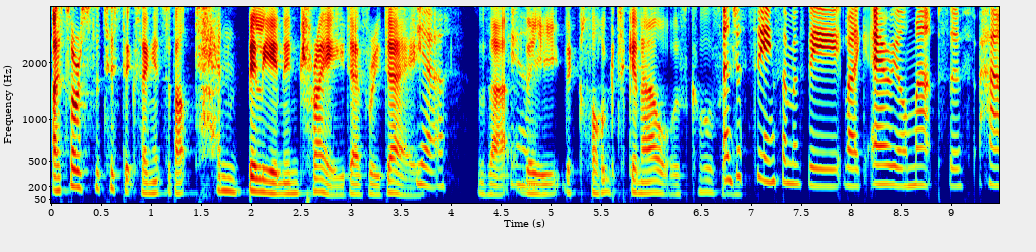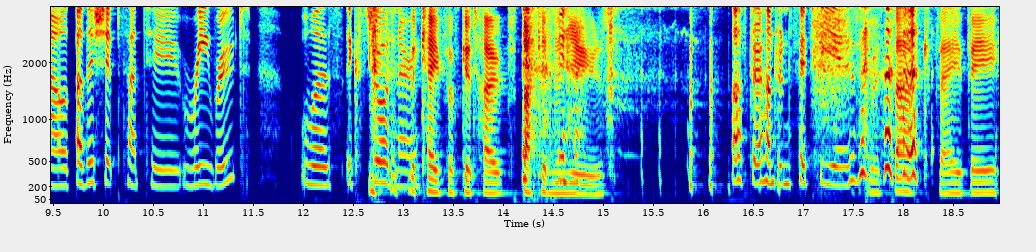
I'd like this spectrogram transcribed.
I saw a statistic saying it's about 10 billion in trade every day. Yeah. That Yeah. the, the clogged canal was causing. And just seeing some of the like aerial maps of how other ships had to reroute was extraordinary the Cape of Good Hope back in the Yeah. news. After 150 years. We're back, baby.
